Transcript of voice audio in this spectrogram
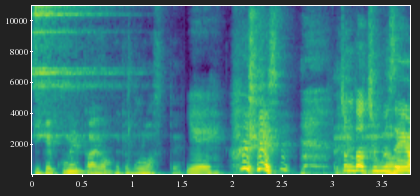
이게 꿈일까요? 이렇게 물어봤을 때 예. 좀 더 주무세요.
